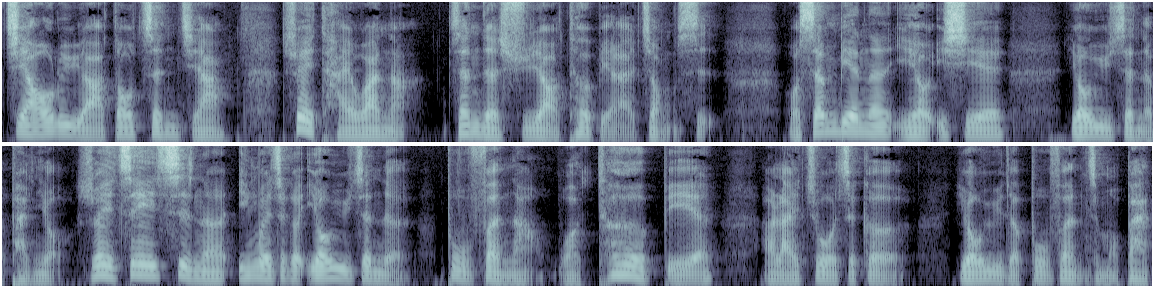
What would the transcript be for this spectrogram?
焦虑啊都增加，所以台湾呐、啊，真的需要特别来重视。我身边呢也有一些忧郁症的朋友，所以这一次呢，因为这个忧郁症的部分啊，我特别啊来做这个忧郁的部分怎么办？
